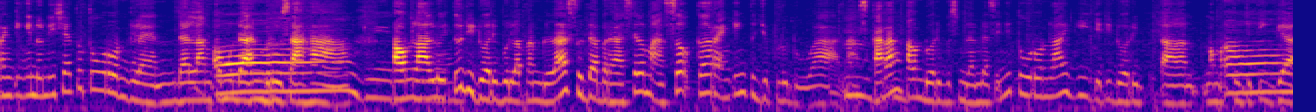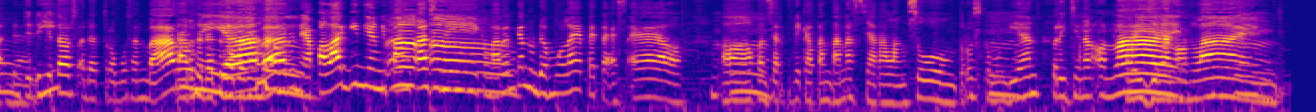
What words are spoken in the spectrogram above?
ranking Indonesia itu turun Glenn dalam kemudahan oh, berusaha gitu. tahun lalu itu di 2018 sudah berhasil masuk ke ranking 72 nah hmm. sekarang tahun 2019 ini turun lagi jadi 2000 uh, nomor oh, 73 dari, jadi kita harus ada terobosan baru harus nih ada ya. terobosan baru nih apalagi nih yang dipangkas uh, uh. nih kemarin kan udah mulai PTSL mm -hmm. uh, pensertifikatan tanah secara langsung terus mm -hmm. kemudian perizinan online perizinan online mm.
